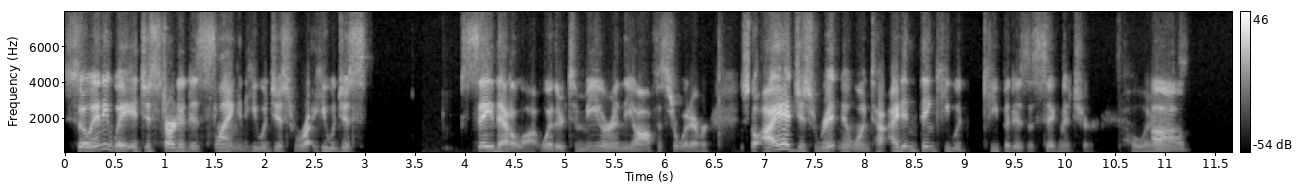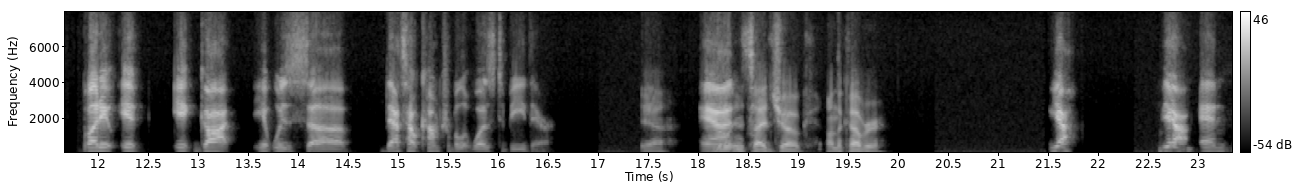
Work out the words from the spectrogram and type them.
so anyway, it just started as slang, and he would just he would just say that a lot, whether to me or in the office or whatever. So I had just written it one time. I didn't think he would keep it as a signature. Hilarious. Um, but it it it got it was uh that's how comfortable it was to be there. yeah. And inside joke on the cover. yeah. Yeah, and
